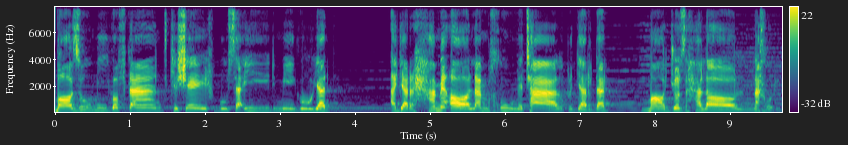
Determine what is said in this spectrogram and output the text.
بازو می گفتند که شیخ بوسعید می گوید اگر همه عالم خون تلق گردد ما جز حلال نخوریم.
